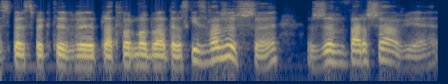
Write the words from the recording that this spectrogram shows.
z perspektywy Platformy Obywatelskiej, zważywszy, że w Warszawie y,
